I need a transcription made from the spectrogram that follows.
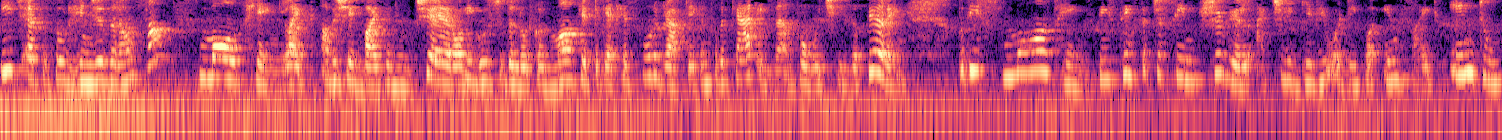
Each episode hinges around some small thing, like Abhishek buys a new chair or he goes to the local market to get his photograph taken for the CAT exam for which he's appearing. But these small things, these things that just seem trivial, actually give you a deeper insight into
